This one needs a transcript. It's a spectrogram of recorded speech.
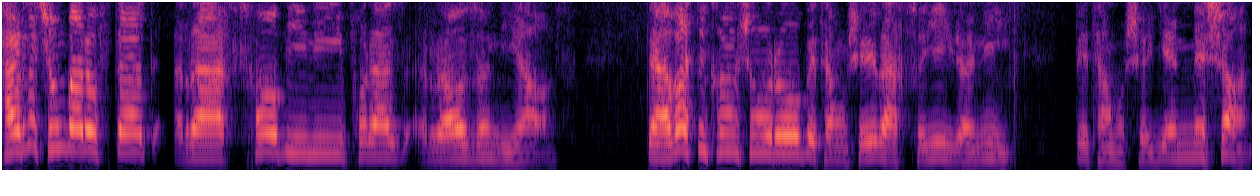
پرده چون برافتد رقص ها بینی پر از راز و نیاز. دعوت می‌کنم شما رو به تماشای رقص های ایرانی به تماشای نشان.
